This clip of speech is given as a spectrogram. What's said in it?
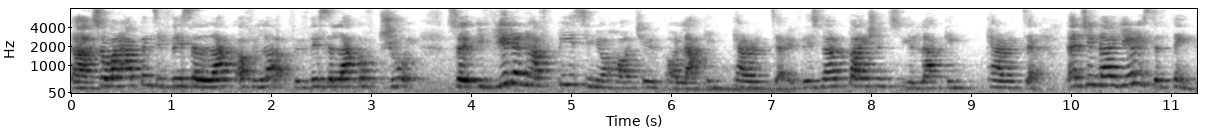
Uh, so what happens if there's a lack of love, if there's a lack of joy? So if you don't have peace in your heart, you are lacking character. If there's no patience, you're lacking character. And you know, here is the thing.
